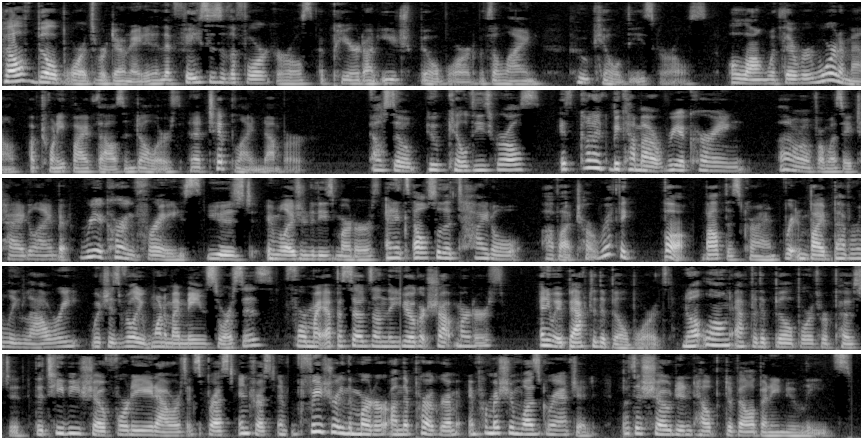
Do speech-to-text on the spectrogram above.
Twelve billboards were donated, and the faces of the four girls appeared on each billboard with the line, Who Killed These Girls? along with their reward amount of $25,000 and a tip line number. Also, Who Killed These Girls? It's going to become a reoccurring I don't know if I want to say tagline, but reoccurring phrase used in relation to these murders. And it's also the title of a terrific book about this crime written by Beverly Lowry, which is really one of my main sources for my episodes on the yogurt shop murders. Anyway, back to the billboards. Not long after the billboards were posted, the TV show 48 Hours expressed interest in featuring the murder on the program and permission was granted, but the show didn't help develop any new leads.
